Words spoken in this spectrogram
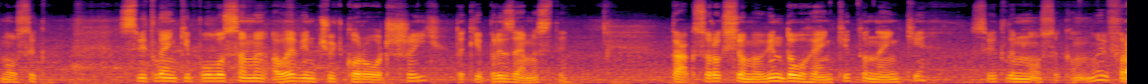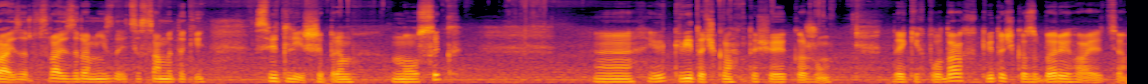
носик світленькі полосами, але він чуть коротший, такий приземистий. Так, 47 він довгенький, тоненький, світлим носиком. Ну і фрайзер. Фрайзера, мені здається, саме такий світліший прям носик. Е, і квіточка, те, що я кажу. В деяких плодах квіточка зберігається.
